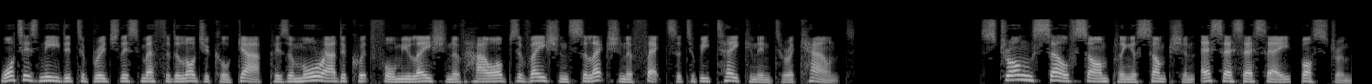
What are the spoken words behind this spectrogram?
What is needed to bridge this methodological gap is a more adequate formulation of how observation selection effects are to be taken into account. Strong self-sampling assumption SSSA Bostrom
